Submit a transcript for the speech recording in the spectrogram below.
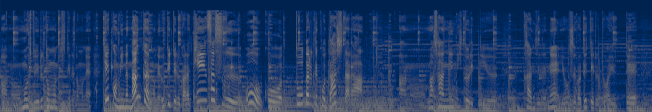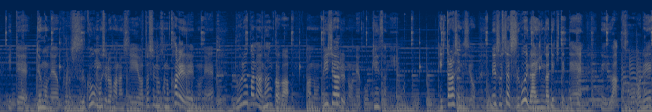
あの思う人いると思うんですけれどもね結構みんな何回もね受けてるから検査数をこうトータルでこう出したら、まあ、3人に1人っていう感じでね陽性が出てるとは言っていてでもねこれすごい面白い話。私のその彼のね同僚かななんかがあの PCR のねこう検査に行ったらしいんですよ。でそしたらすごい LINE ができててでうわこれ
